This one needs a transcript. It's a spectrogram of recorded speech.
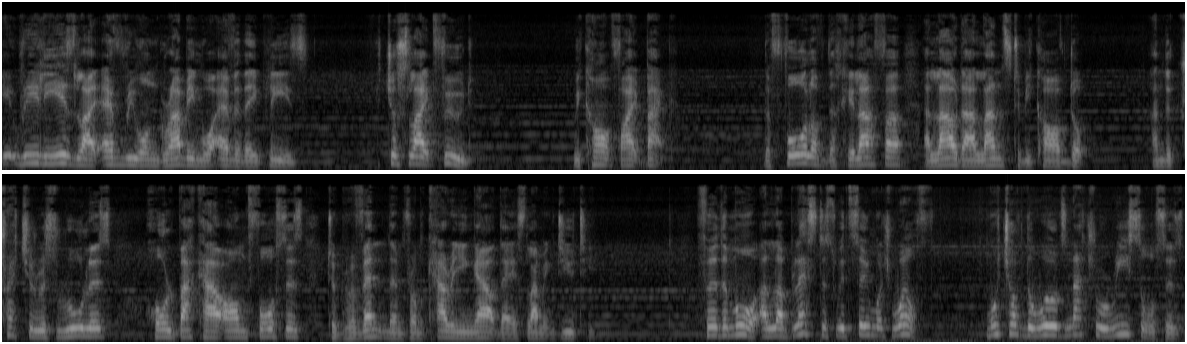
It really is like everyone grabbing whatever they please. It's just like food. We can't fight back. The fall of the Khilafah allowed our lands to be carved up, and the treacherous rulers hold back our armed forces to prevent them from carrying out their Islamic duty. Furthermore, Allah blessed us with so much wealth. Much of the world's natural resources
